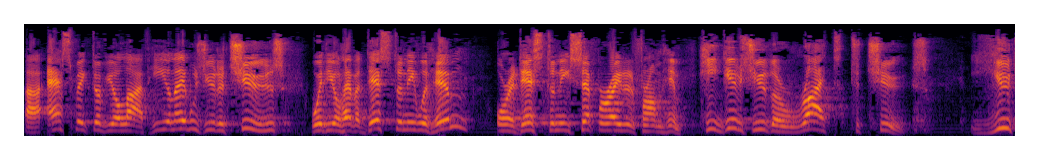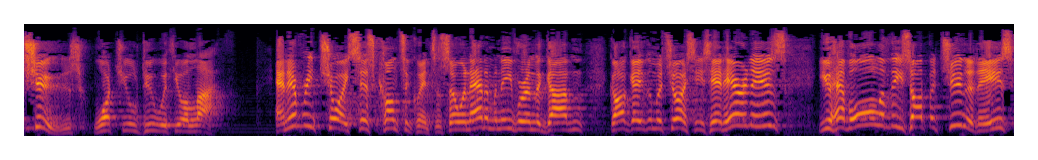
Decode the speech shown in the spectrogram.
uh, aspect of your life. He enables you to choose whether you'll have a destiny with Him or a destiny separated from Him. He gives you the right to choose. You choose what you'll do with your life. And every choice has consequences. So when Adam and Eve were in the garden, God gave them a choice. He said, Here it is. You have all of these opportunities,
